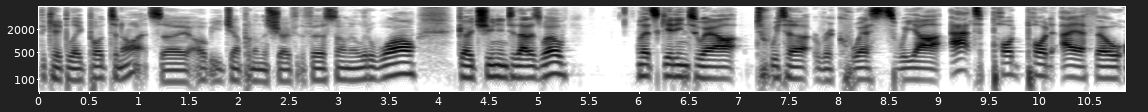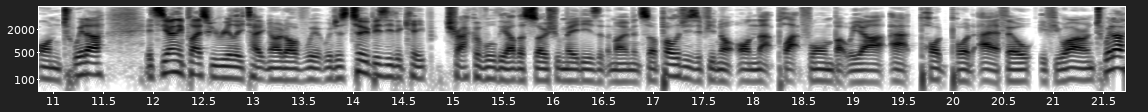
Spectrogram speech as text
the Keeper League pod tonight, so I'll be jumping on the show for the first time in a little while. Go tune into that as well. Let's get into our Twitter requests. We are at PodPodAFL on Twitter. It's the only place we really take note of. We're, just too busy to keep track of all the other social medias at the moment. So apologies if you're not on that platform, but we are at PodPodAFL. If you are on Twitter,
